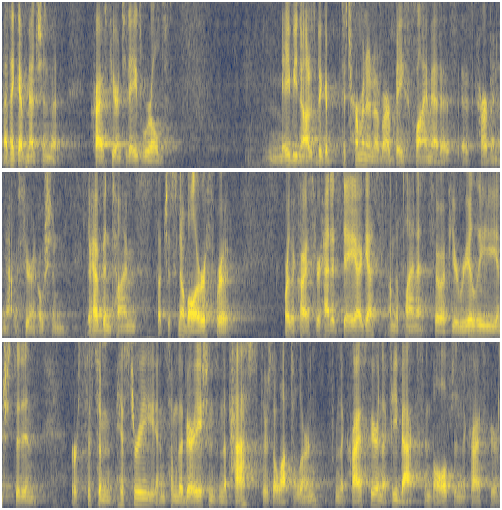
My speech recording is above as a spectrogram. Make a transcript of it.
I think I've mentioned that cryosphere in today's world maybe not as big a determinant of our base climate as, as carbon and atmosphere and ocean. There have been times, such as Snowball Earth, where, where the cryosphere had its day, I guess, on the planet. So if you're really interested in Earth system history and some of the variations in the past, there's a lot to learn from the cryosphere and the feedbacks involved in the cryosphere.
